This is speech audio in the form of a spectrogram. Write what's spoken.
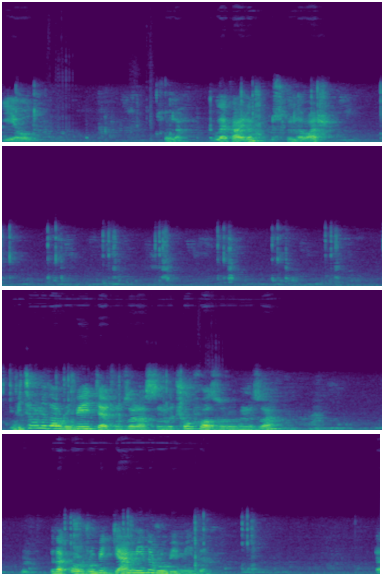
iyi oldu. Şimdi Black Iron üstünde var. Bir tane daha Ruby'ye ihtiyacımız var aslında. Çok fazla Ruby'miz var. Bir dakika o Ruby Gem miydi Ruby miydi? Ee,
